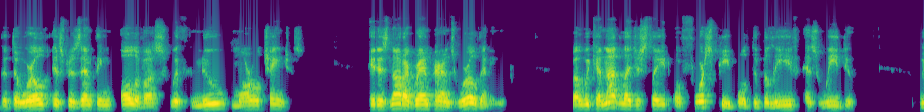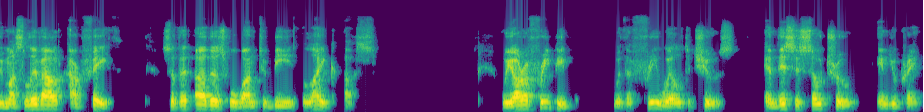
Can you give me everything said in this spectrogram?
that the world is presenting all of us with new moral changes. It is not our grandparents' world anymore, but we cannot legislate or force people to believe as we do. We must live out our faith so that others will want to be like us. We are a free people with a free will to choose, and this is so true in Ukraine.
